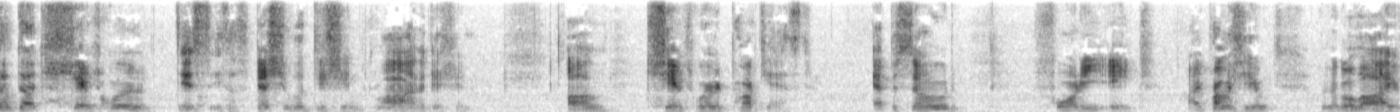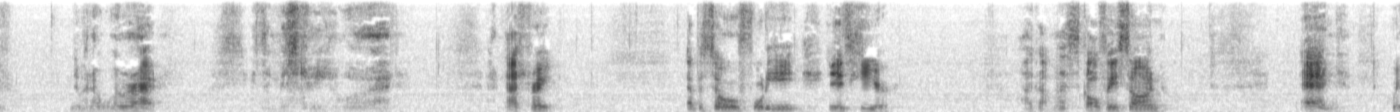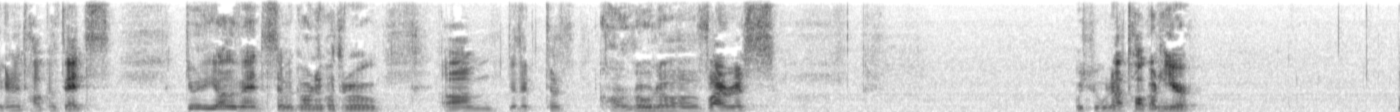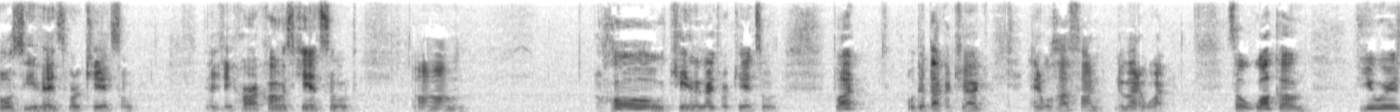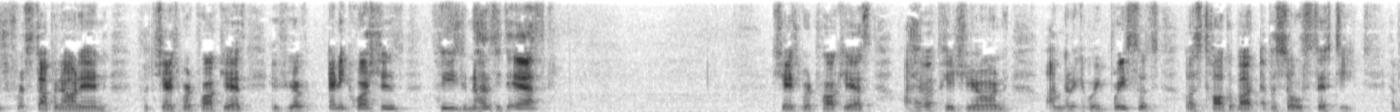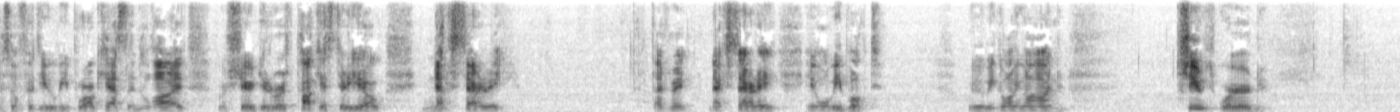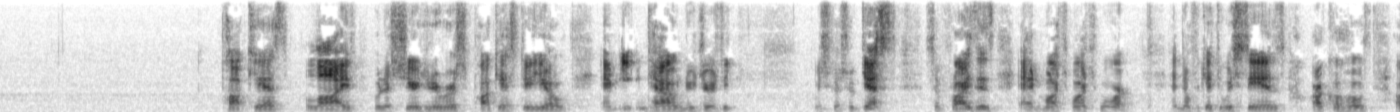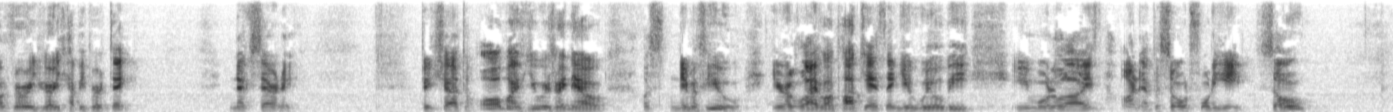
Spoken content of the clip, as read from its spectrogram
to the Champ's Word. This is a special edition, live edition of Champ's Word podcast, episode 48. I promise you, we will go live no matter where we're at. It's a mystery where we're at. And that's right. Episode 48 is here. I got my skull face on, and we're gonna talk events, do the other events that we're going to go through, um, do the, the coronavirus, which we will not talk on here. Most of the events were canceled. NJ HorrorCon was canceled. Um, a whole chain of events were canceled, but we'll get back on track and we'll have fun no matter what. So welcome, viewers, for stopping on in for Champ's Word Podcast. If you have any questions, please do not hesitate to ask. Champ's Word Podcast. I have a Patreon. I'm going to give away bracelets. Let's talk about episode 50. Episode 50 will be broadcasted live from Shared Universe Podcast Studio next Saturday. That's right, next Saturday. It will be booked. We will be going on Champ's Word podcast live from the Shared Universe Podcast Studio in Eatontown, New Jersey, with special guests, surprises, and much, much more. And don't forget to wish Sans, our co-host, a very, very happy birthday next Saturday. Big shout out to all my viewers right now. Let's name a few. You're live on podcast, and you will be immortalized on episode 48. So,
